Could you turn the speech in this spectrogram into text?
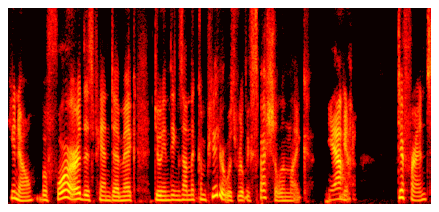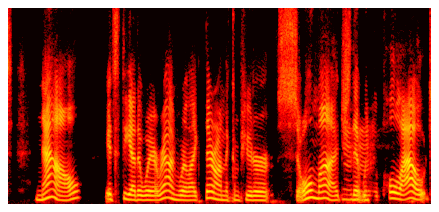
you know before this pandemic doing things on the computer was really special and like yeah you know, different now it's the other way around where like they're on the computer so much mm-hmm. that when you pull out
